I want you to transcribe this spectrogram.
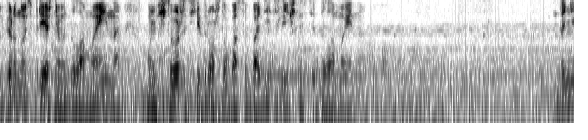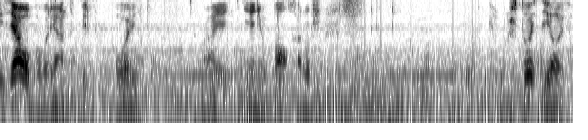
вернуть прежнего Деламейна. Уничтожить ядро, чтобы освободить личности Деламейна. Да нельзя оба варианта. Ой. А, я, я не упал, хорош. Что сделать?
